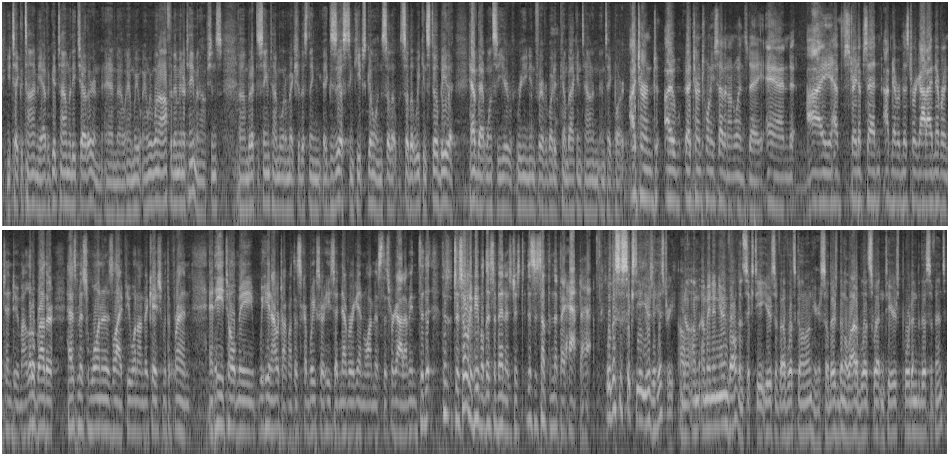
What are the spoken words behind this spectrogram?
You take the time, you have a good time with each other, and, and, uh, and we, and we wanna offer them entertainment options. Um, but at the same time, we wanna make sure this thing exists and keeps going so that, so that we can still be the, have that once a year reunion for everybody to come back in town and, and take part. I turned I, I turned 27 on Wednesday, and I have straight up said I've never missed a regatta. I never intend to. My little brother has missed one in his life. He went on vacation with a friend, and he told me he and I were talking about this a couple weeks ago. He said never again will I miss this regatta. I mean, to the, to so many people, this event is just this is something that they have to have. Well, this is 68 years of history. You know, I'm- I mean, and you're involved in 68 years of, of what's going on here. So there's been a lot of blood, sweat, and tears poured into this event,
